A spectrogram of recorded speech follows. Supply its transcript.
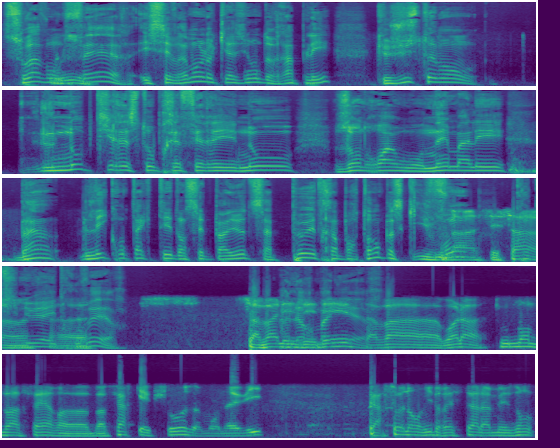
soit vont Oui. le faire. Et c'est vraiment l'occasion de rappeler que justement, nos petits restos préférés, nos endroits où on aime aller, ben, les contacter dans cette période, ça peut être important parce qu'ils vont Bah, ça. continuer hein, à ça- être ouverts. Ça va à les aider, manière. ça va, voilà, tout le monde va faire, euh, va faire quelque chose, à mon avis. Personne n'a envie de rester à la maison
